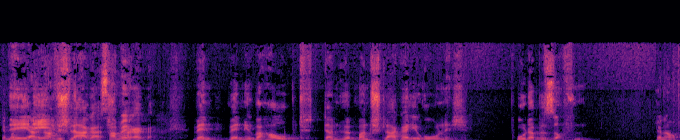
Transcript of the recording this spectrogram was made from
Genau. Nee, nee, Schlager, das haben wir. Wenn, wenn überhaupt, dann hört man Schlager ironisch oder besoffen. Genau.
